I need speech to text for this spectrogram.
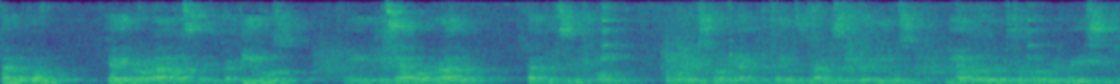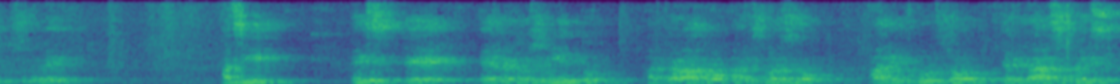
Tanto que hay programas educativos en que se ha borrado tanto el civismo como la historia de los planes educativos y hablo de nuestro propio país, incluso de México. Así es que el reconocimiento al trabajo, al esfuerzo, al impulso que le da a su vez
